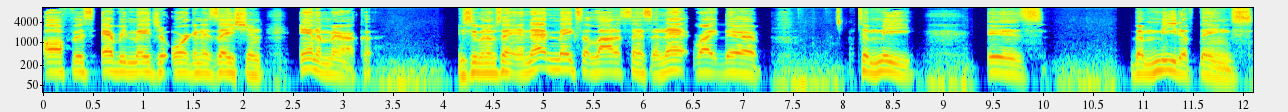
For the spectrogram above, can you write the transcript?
office, every major organization in America. You see what I'm saying? And that makes a lot of sense. And that right there, to me, is the meat of things.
